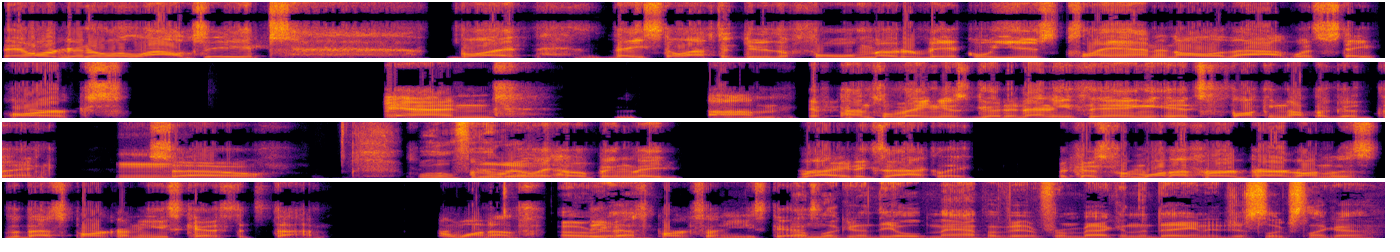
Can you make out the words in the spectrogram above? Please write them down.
they are going to allow Jeeps, but they still have to do the full motor vehicle use plan and all of that with state parks. And um, if Pennsylvania is good at anything, it's fucking up a good thing. Mm. So well, I'm really hoping they. Right, exactly. Because from what I've heard, Paragon was the best park on the East Coast at the time, or one of Oh, the really? best parks on the East Coast. I'm looking at the old map of it from back in the day, and it just looks like a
